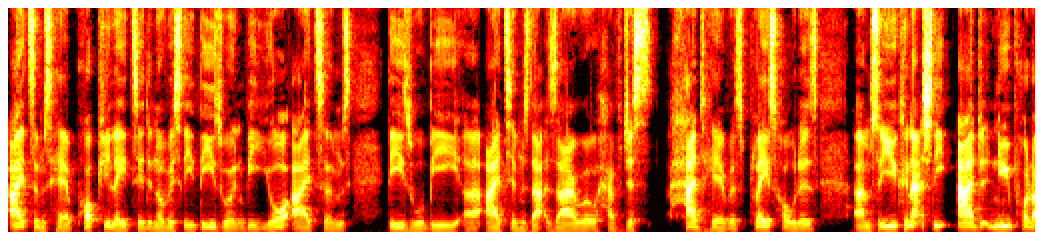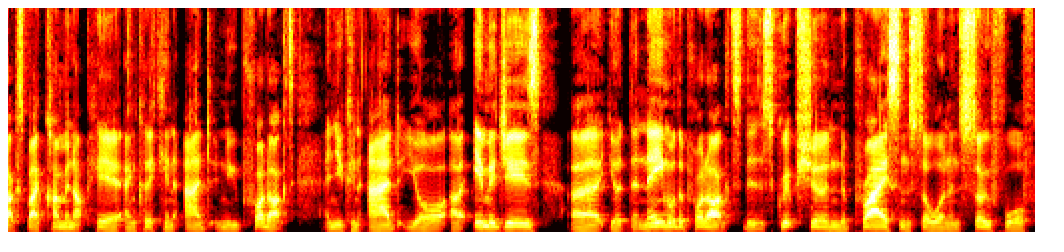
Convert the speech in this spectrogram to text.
items here populated, and obviously these won't be your items. These will be uh, items that Zyro have just had here as placeholders. Um, so you can actually add new products by coming up here and clicking add new product and you can add your uh, images, uh, your, the name of the product, the description, the price and so on and so forth.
